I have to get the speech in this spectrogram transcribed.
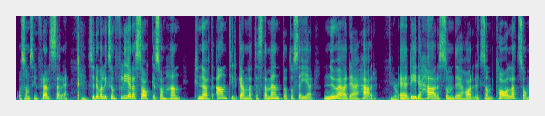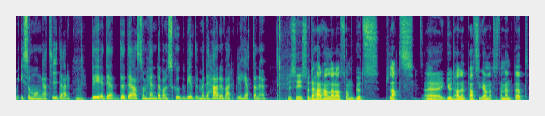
och som sin frälsare. Mm. Så det var liksom flera saker som han knöt an till gamla testamentet och säger nu är det här. Ja. Eh, det är det här som det har liksom talats om i så många tider. Mm. Det, det, det, det som hände var en skuggbild, men det här är verkligheten nu. Precis, så det här handlar alltså om Guds plats. Mm. Eh, Gud hade en plats i Gamla Testamentet.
